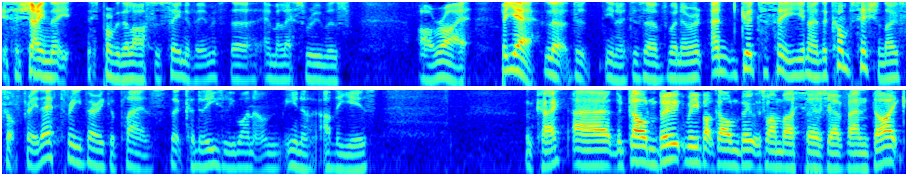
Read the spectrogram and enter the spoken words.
it's a shame that it's probably the last we've seen of him if the MLS rumours are right. But yeah, look, d- you know, deserved winner and, and good to see. You know, the competition, those top three, they're three very good players that could have easily won it on you know other years. Okay. Uh, the Golden Boot, Reebok Golden Boot, was won by Sergio Van Dijk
